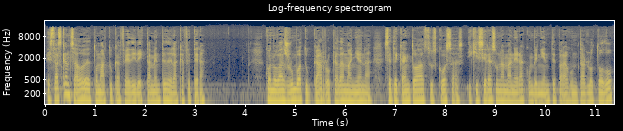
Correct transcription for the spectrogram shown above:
¿Estás cansado de tomar tu café directamente de la cafetera? Cuando vas rumbo a tu carro cada mañana, se te caen todas tus cosas y quisieras una manera conveniente para juntarlo todo.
